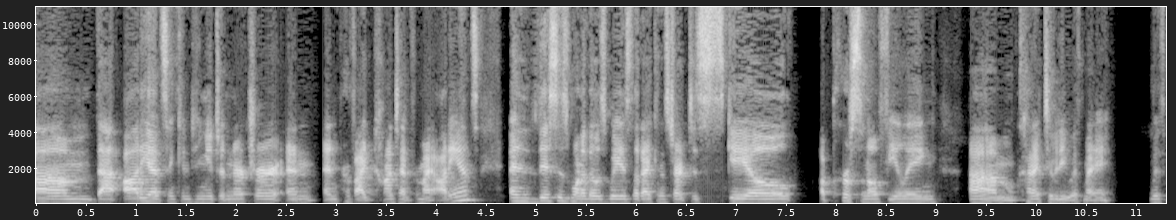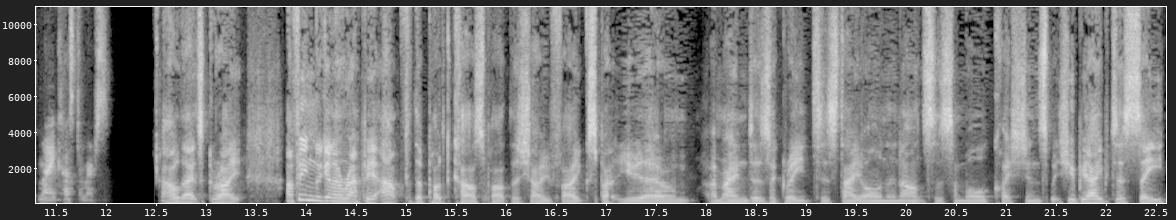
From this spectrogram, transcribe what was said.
um, that audience and continue to nurture and and provide content for my audience. And this is one of those ways that I can start to scale a personal feeling um, connectivity with my with my customers. Oh, that's great. I think we're going to wrap it up for the podcast part of the show, folks. But you, um, Amanda's agreed to stay on and answer some more questions, which you'll be able to see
